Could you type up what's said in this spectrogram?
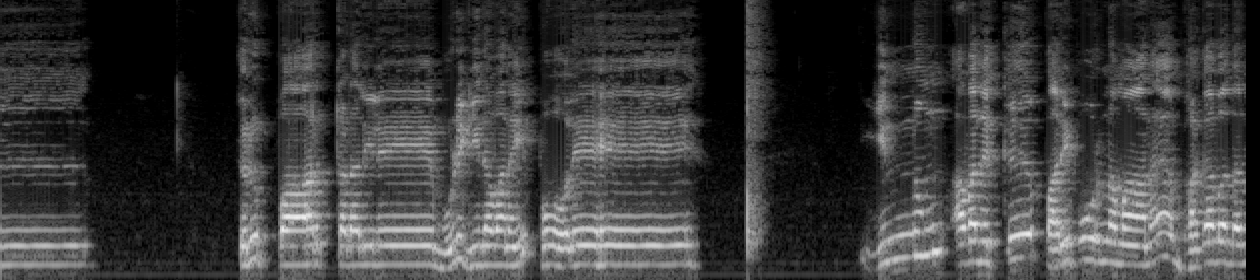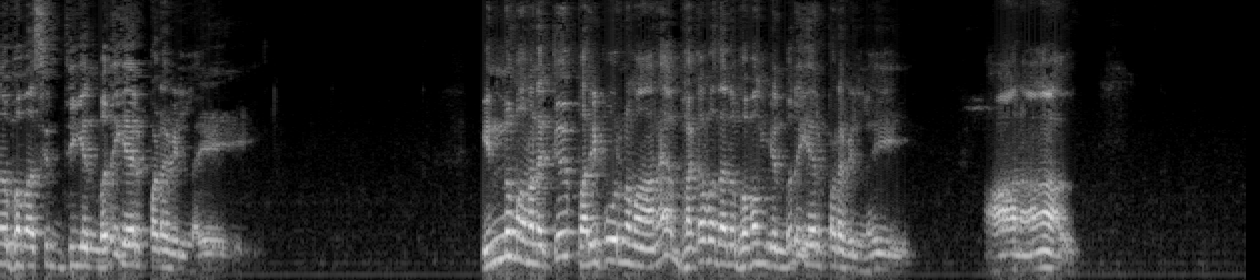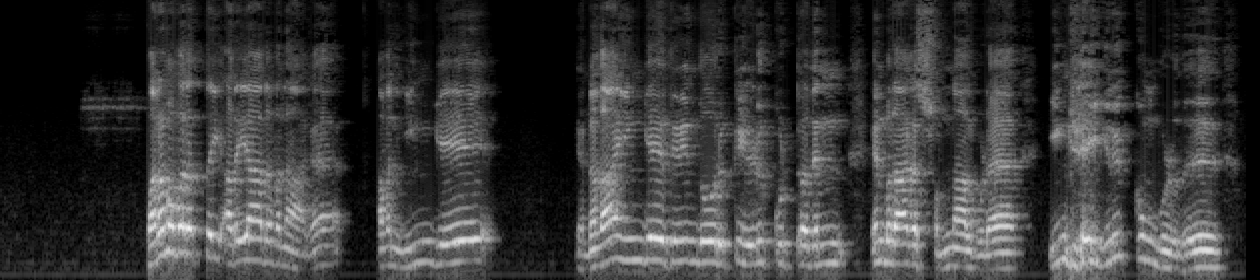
திருப்பார்கடலிலே முழுகினவனை போலே. இன்னும் அவனுக்கு பரிபூர்ணமான பகவத் அனுபவ சித்தி என்பது ஏற்படவில்லை. இன்னும் அவனுக்கு பரிபூர்ணமான பகவத் அனுபவம் என்பது ஏற்படவில்லை. ஆனால் பரமபரத்தை அடையாதவனாக அவன் இங்கே என்னதான் இங்கே திரிந்தோருக்கு இழுக்குற்றதென் என்பதாக சொன்னால் கூட இங்கே இருக்கும் பொழுது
